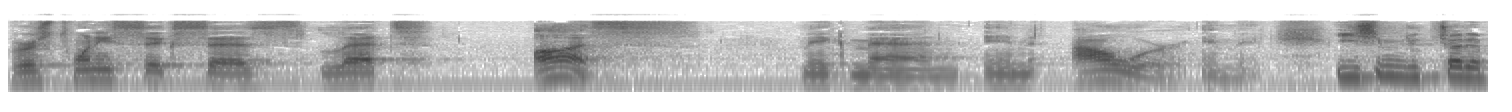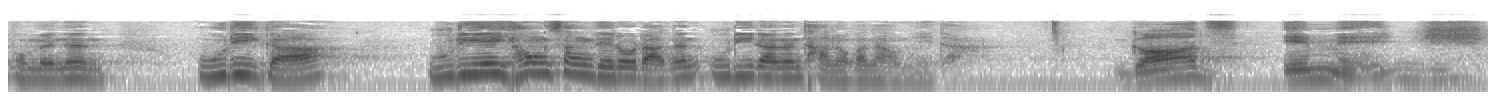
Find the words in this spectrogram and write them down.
Verse 26 says, Let us make man in our image. 26절에 보면은 우리가 우리의 형상대로라는 우리라는 단어가 나옵니다. God's image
